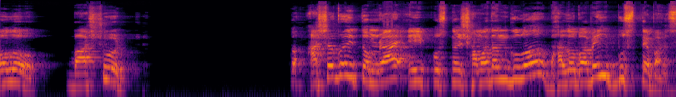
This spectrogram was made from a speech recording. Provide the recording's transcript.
হলো বা শুড তো আশা করি তোমরা এই প্রশ্নের সমাধানগুলো ভালোভাবেই বুঝতে পারছ।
